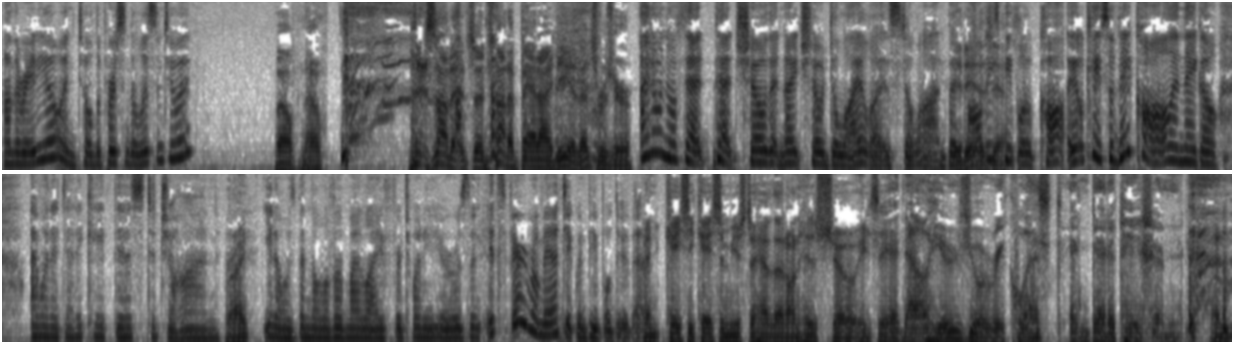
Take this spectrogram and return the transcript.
on the radio and told the person to listen to it? Well, no. but it's not a, it's a, not a bad idea. That's for sure. I don't know if that, that show, that night show, Delilah, is still on, but It all is, these yes. people call. Okay, so they call and they go, I want to dedicate this to John. Right. You know, who's been the love of my life for 20 years. And it's very romantic when people do that. And Casey Kasem used to have that on his show. He'd say, "Now here's your request and dedication," and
